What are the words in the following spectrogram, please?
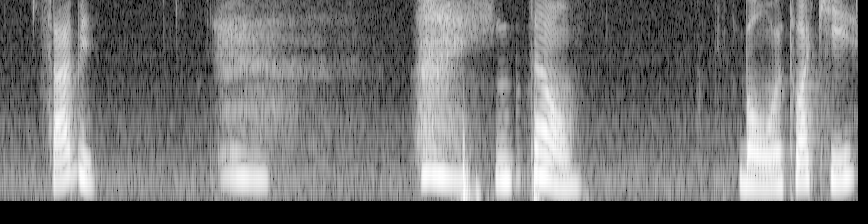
sabe? Então, bom, eu tô aqui,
